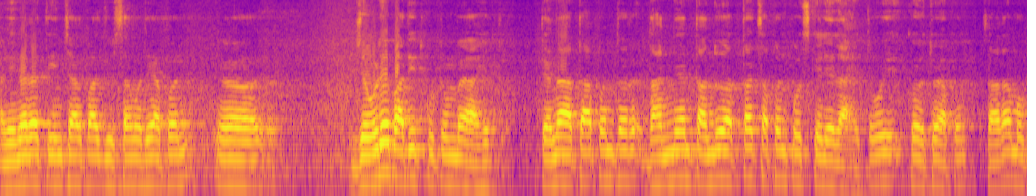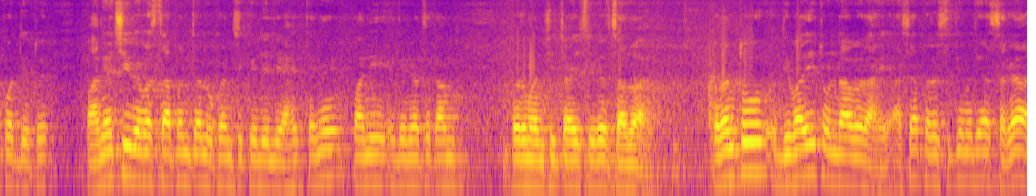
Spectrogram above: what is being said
आणि येणाऱ्या तीन चार पाच दिवसामध्ये आपण जेवढे बाधित कुटुंब आहेत त्यांना आता आपण तर धान्य आणि तांदूळ आत्ताच आपण पोच केलेला आहे तोही करतो आहे आपण चारा मोफत देतो आहे पाण्याची व्यवस्था आपण त्या लोकांची केलेली आहे. त्याने पाणी देण्याचं काम परमानशी चाळीस लिटर चालू आहे. परंतु दिवाळी तोंडावर आहे. अशा परिस्थितीमध्ये या सगळ्या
